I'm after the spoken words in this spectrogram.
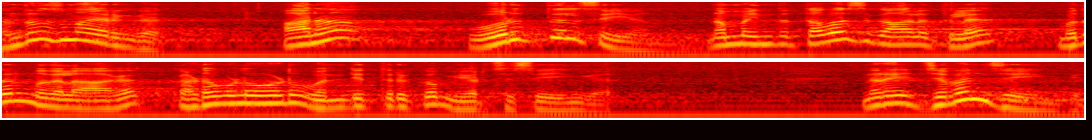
சந்தோஷமாக இருங்க. ஆனால் ஒருத்தல் செய்யணும். நம்ம இந்த தவசு காலத்தில் முதன் முதலாக கடவுளோடு ஒன்றித்திருக்க முயற்சி செய்யுங்க. நிறைய ஜெபம் செய்யுங்க.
